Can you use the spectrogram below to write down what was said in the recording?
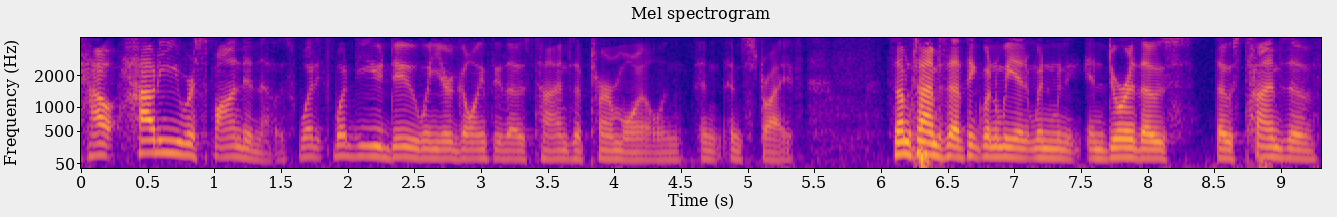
how, how do you respond in those? What, what do you do when you're going through those times of turmoil and, and, and strife? Sometimes I think when we, when we endure those, those times of,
